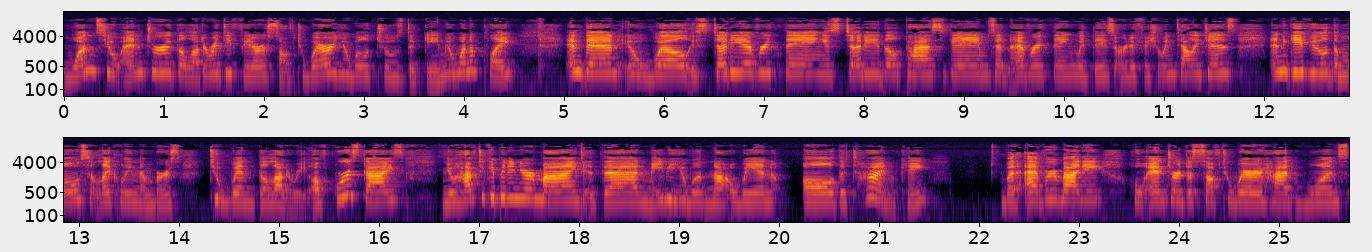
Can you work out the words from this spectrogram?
once you enter the lottery defeater software, you will choose the game you want to play, and then it will study everything, study the past games and everything with this artificial intelligence, and give you the most likely numbers to win the lottery. Of course, guys, you have to keep it in your mind that maybe you will not win all the time, okay? But everybody who entered the software had once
